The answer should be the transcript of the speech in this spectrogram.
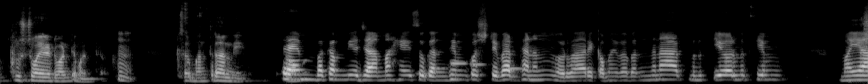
ఉత్కృష్టమైనటువంటి మంత్రం. సో మంత్రాన్ని త్రయంబకం యజామహే సుగంధిం పుష్టివర్ధనం ఉర్వారికమివ బంధనాత్ మృత్యోర్మృత్యం మయా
